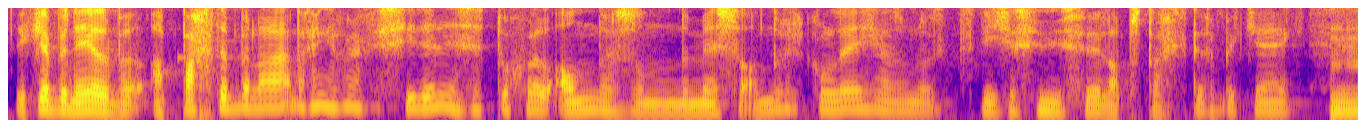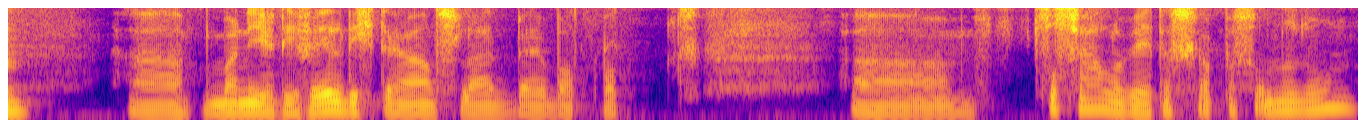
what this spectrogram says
Ik heb een hele aparte benadering van geschiedenis. Het is toch wel anders dan de meeste andere collega's, omdat ik die geschiedenis veel abstracter bekijk. Mm. Eh, op een manier die veel dichter aansluit bij wat, wat eh, sociale wetenschappen soms doen.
